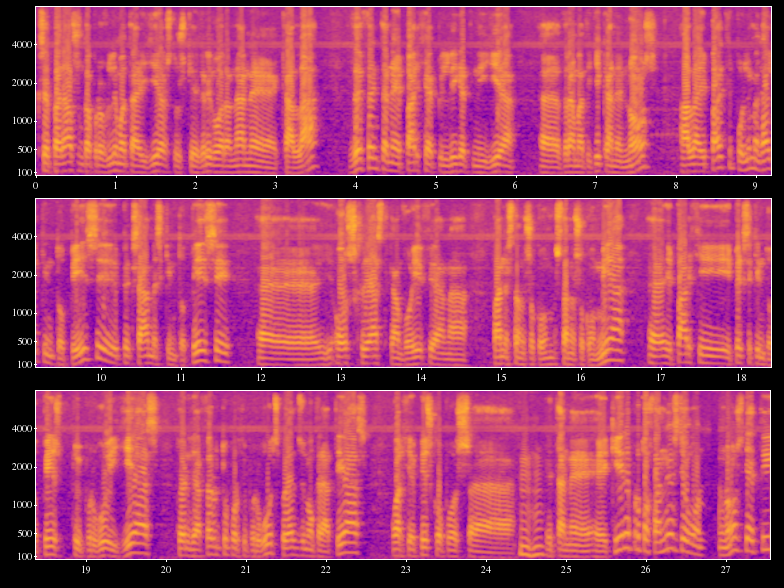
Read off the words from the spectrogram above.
ξεπεράσουν τα προβλήματα υγείας τους και γρήγορα να είναι καλά. Δεν φαίνεται να υπάρχει απειλή για την υγεία ε, δραματική κανενός αλλά υπάρχει πολύ μεγάλη κινητοποίηση, υπήρξε άμεση κινητοποίηση, ε, όσοι χρειάστηκαν βοήθεια να πάνε στα, στα νοσοκομεία, ε, υπάρχει, υπήρξε κινητοποίηση του Υπουργού Υγείας, το ενδιαφέρον του Πρωθυπουργού, της Προέδρου της Δημοκρατίας, ο Αρχιεπίσκοπος ε, ήταν εκεί. Είναι πρωτοφανές γεγονός γιατί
